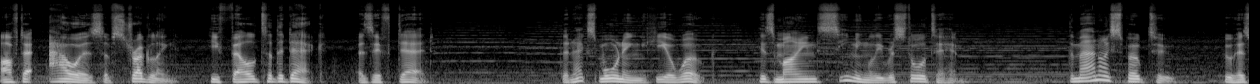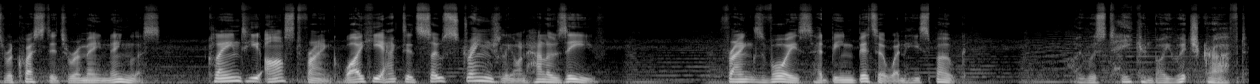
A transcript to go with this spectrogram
After hours of struggling, he fell to the deck as if dead. The next morning he awoke, his mind seemingly restored to him. The man I spoke to, who has requested to remain nameless, claimed he asked Frank why he acted so strangely on Hallows Eve. Frank's voice had been bitter when he spoke. I was taken by witchcraft.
